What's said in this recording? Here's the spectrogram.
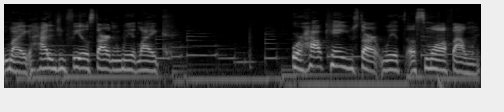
like how did you feel starting with like or how can you start with a small following?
